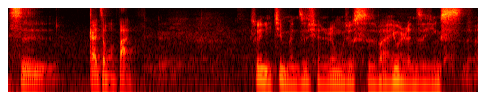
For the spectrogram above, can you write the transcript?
是该怎么办。所以你进门之前任务就失败，因为人质已经死了。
